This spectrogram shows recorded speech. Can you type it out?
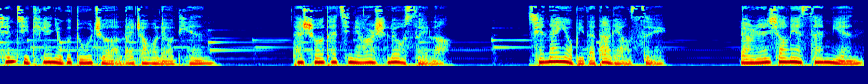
前几天有个读者来找我聊天，他说他今年二十六岁了，前男友比他大两岁，两人相恋三年，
